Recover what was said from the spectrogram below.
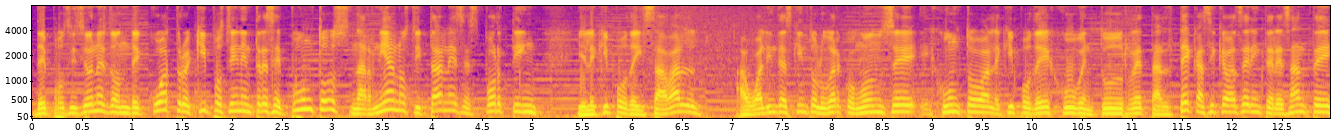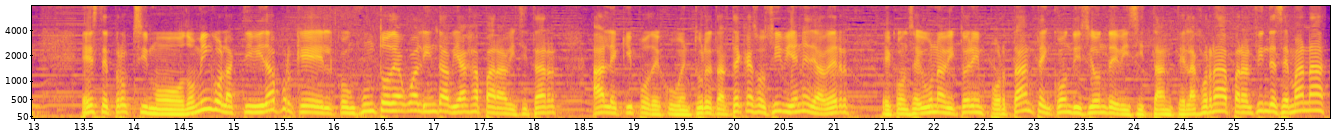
de posiciones donde cuatro equipos tienen 13 puntos, Narnianos, Titanes, Sporting y el equipo de Izabal. Agualinda es quinto lugar con 11 junto al equipo de Juventud Retalteca, así que va a ser interesante este próximo domingo la actividad porque el conjunto de Agualinda viaja para visitar al equipo de Juventud Retalteca. Eso sí, viene de haber eh, conseguido una victoria importante en condición de visitante. La jornada para el fin de semana,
